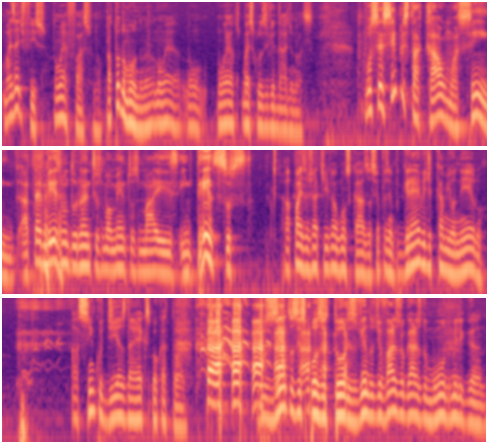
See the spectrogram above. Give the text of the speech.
Mas é difícil, não é fácil, não. Para todo mundo, né? não, é, não, não é uma exclusividade nossa. Você sempre está calmo assim, até mesmo durante os momentos mais intensos? Rapaz, eu já tive alguns casos assim, por exemplo, greve de caminhoneiro há cinco dias da Expo Católica. 200 expositores vindo de vários lugares do mundo me ligando.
